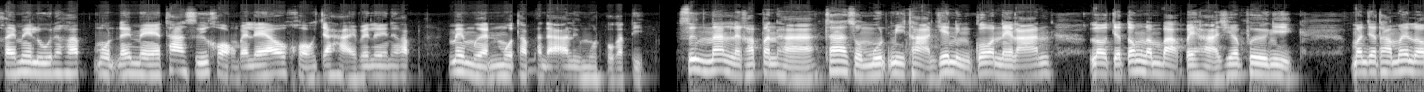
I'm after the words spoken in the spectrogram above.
ใครไม่รู้นะครับโหมดในแมปถ้าซื้อของไปแล้วของจะหายไปเลยนะครับ ไม่เหมือนโหมดธรรมดาหรือโหมดปกติ ซึ่งนั่นแหละครับปัญหาถ้าสมมุติมีฐานแค่หนึ่งก้อนในร้าน เราจะต้องลำบากไปหาเชื้อเพลิงอีก มันจะทำให้เรา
